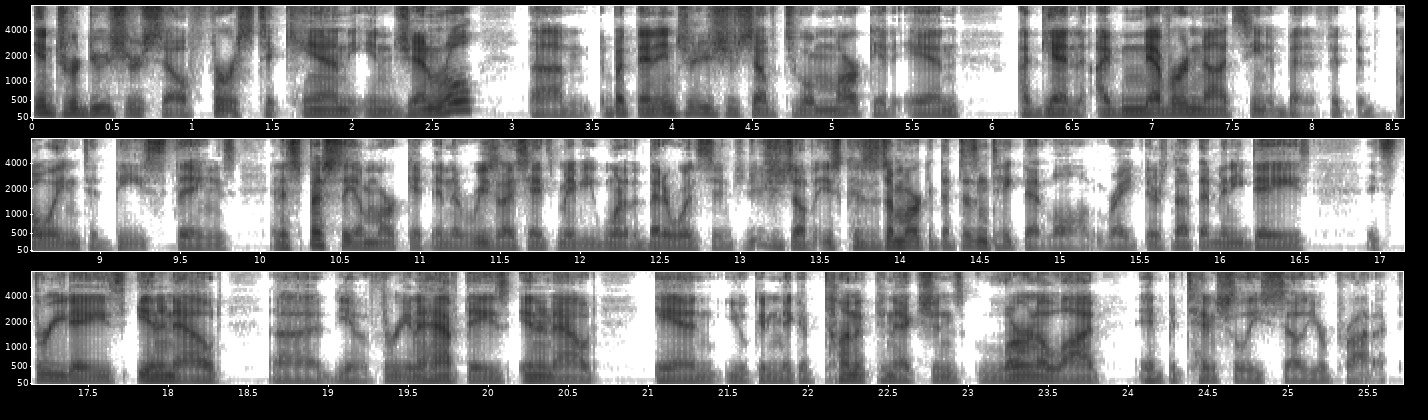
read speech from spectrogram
introduce yourself first to Cannes in general um, but then introduce yourself to a market. And again, I've never not seen a benefit of going to these things, and especially a market. And the reason I say it's maybe one of the better ones to introduce yourself is because it's a market that doesn't take that long, right? There's not that many days. It's three days in and out, uh, you know, three and a half days in and out, and you can make a ton of connections, learn a lot, and potentially sell your product.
